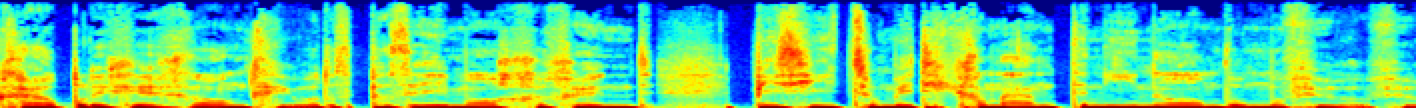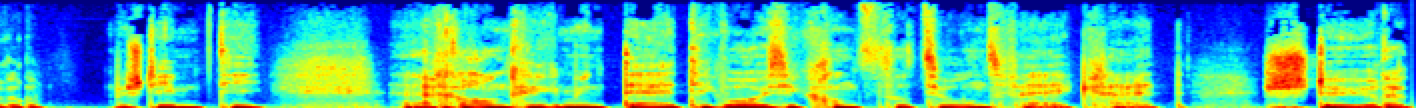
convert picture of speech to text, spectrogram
körperliche Erkrankungen, die das per se machen können, bis hin zu Medikamenteneinnahmen, wo man für, für bestimmte Erkrankungen tätig, die unsere Konzentrationsfähigkeit stören.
